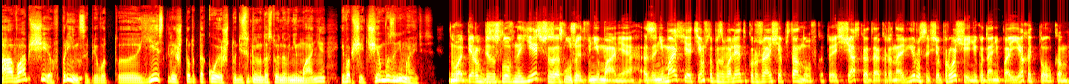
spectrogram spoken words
А вообще, в принципе, вот э, есть ли что-то такое, что действительно достойно внимания? И вообще, чем вы занимаетесь? Ну, во-первых, безусловно, есть, что заслуживает внимания, а занимаюсь я тем, что позволяет окружающая обстановка. То есть сейчас, когда коронавирус и все прочее, никуда не поехать толком,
